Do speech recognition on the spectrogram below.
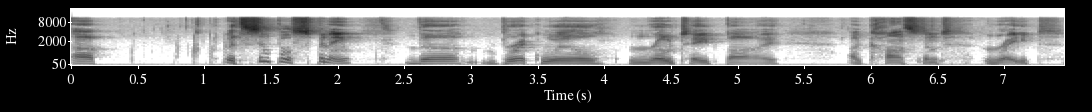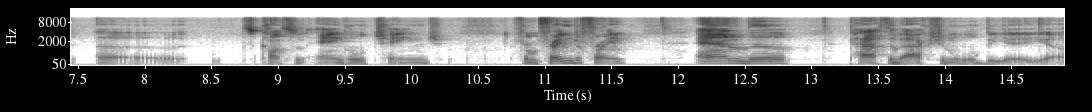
uh, with simple spinning, the brick will rotate by a constant rate, uh, constant angle change from frame to frame, and the path of action will be a uh,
